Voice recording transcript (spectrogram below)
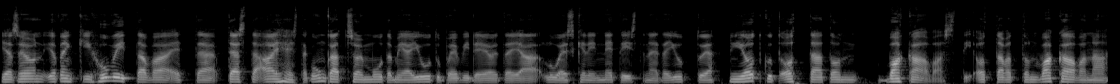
Ja se on jotenkin huvittavaa, että tästä aiheesta, kun katsoin muutamia YouTube-videoita ja lueskelin netistä näitä juttuja, niin jotkut ottaa ton vakavasti, ottavat ton vakavana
